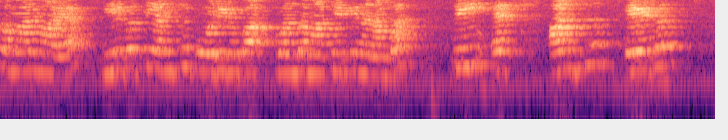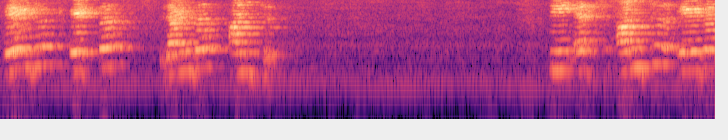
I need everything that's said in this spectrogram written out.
സമ്മാനമായ ഇരുപത്തി അഞ്ച് കോടി രൂപ സ്വന്തമാക്കിയിരിക്കുന്ന നമ്പർ ടി എച്ച് അഞ്ച് ഏഴ് ഏഴ് എട്ട് രണ്ട് അഞ്ച്. ടി എച്ച് അഞ്ച് ഏഴ്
